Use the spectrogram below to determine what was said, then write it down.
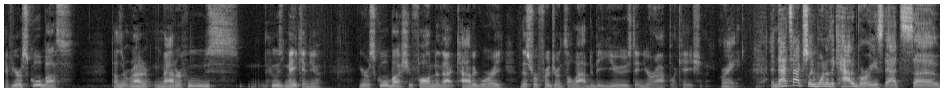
if you're a school bus, doesn't matter who's who's making you. You're a school bus. You fall into that category. This refrigerant's allowed to be used in your application." Right. Yeah. And that's actually one of the categories that's uh,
